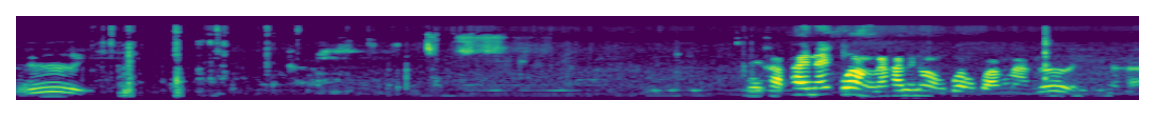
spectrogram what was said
เลย นี่ค่ะ ภายในกว้างนะคะ พี่น้องกว้างกว้างมากเลยนะคะ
